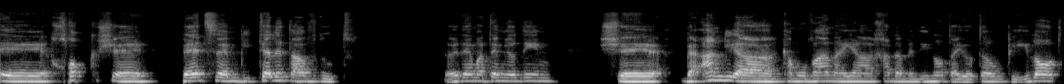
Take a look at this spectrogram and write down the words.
אה, חוק שבעצם ביטל את העבדות. לא יודע אם אתם יודעים שבאנגליה כמובן היה אחת המדינות היותר פעילות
